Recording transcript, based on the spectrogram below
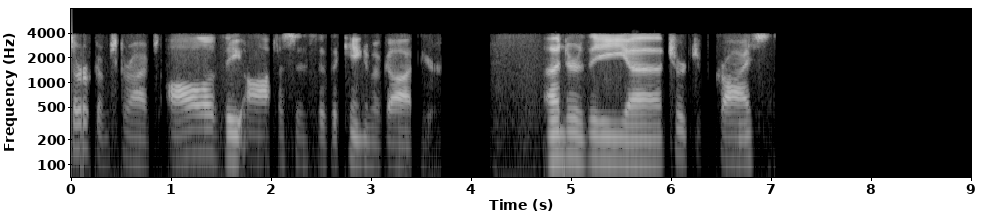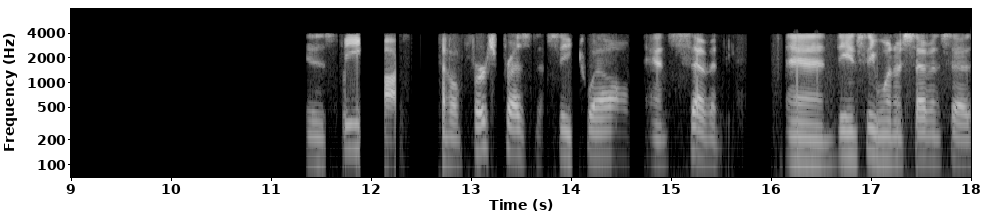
circumscribes all of the offices of the kingdom of God here. Under the uh, Church of Christ is the titled First Presidency 12 and 70. And D&C 107 says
